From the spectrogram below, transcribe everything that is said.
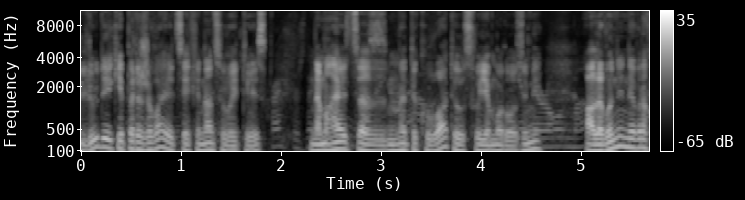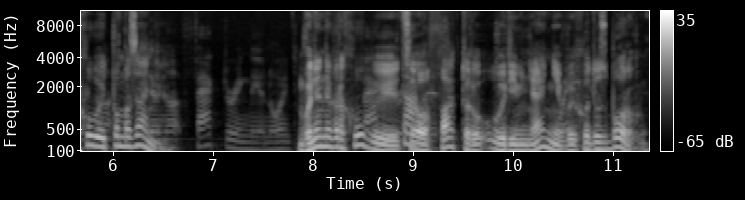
Люди, які переживають цей фінансовий тиск, намагаються зметикувати у своєму розумі, але вони не враховують помазання. Вони не враховують цього фактору у рівнянні виходу з боргу.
